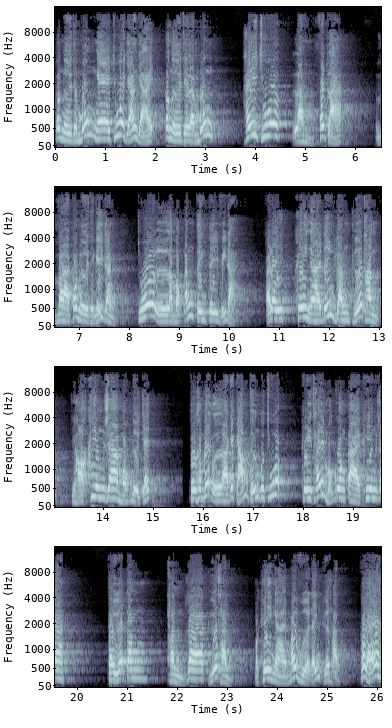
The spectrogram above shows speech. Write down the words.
có người thì muốn nghe Chúa giảng dạy, có người thì là muốn thấy Chúa làm phép lạ và có người thì nghĩ rằng Chúa là một đấng tiên tri vĩ đại. Ở đây, khi ngài đến gần cửa thành, thì họ khiêng ra một người chết. Tôi không biết là cái cảm tưởng của Chúa khi thấy một quan tài khiêng ra từ ở trong thành ra cửa thành, và khi ngài mới vừa đến cửa thành. Có lẽ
